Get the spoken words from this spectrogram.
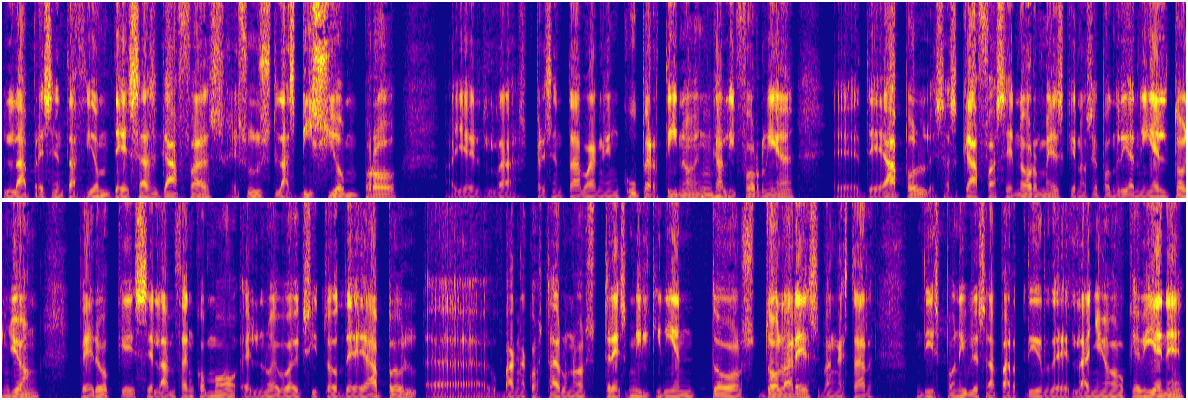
la presentación de esas gafas, Jesús, las Vision Pro, Ayer las presentaban en Cupertino, en California, eh, de Apple, esas gafas enormes que no se pondría ni Elton John, pero que se lanzan como el nuevo éxito de Apple. Eh, van a costar unos 3.500 dólares, van a estar disponibles a partir del año que viene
